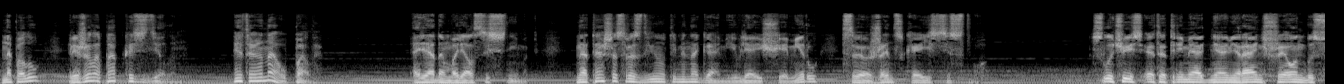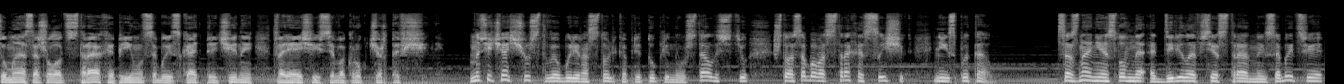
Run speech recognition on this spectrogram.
На полу лежала папка с делом. Это она упала. Рядом валялся снимок. Наташа с раздвинутыми ногами, являющая миру свое женское естество. Случись это тремя днями раньше, он бы с ума сошел от страха принялся бы искать причины, творящиеся вокруг чертовщины. Но сейчас чувства были настолько притуплены усталостью, что особого страха сыщик не испытал. Сознание словно отделило все странные события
